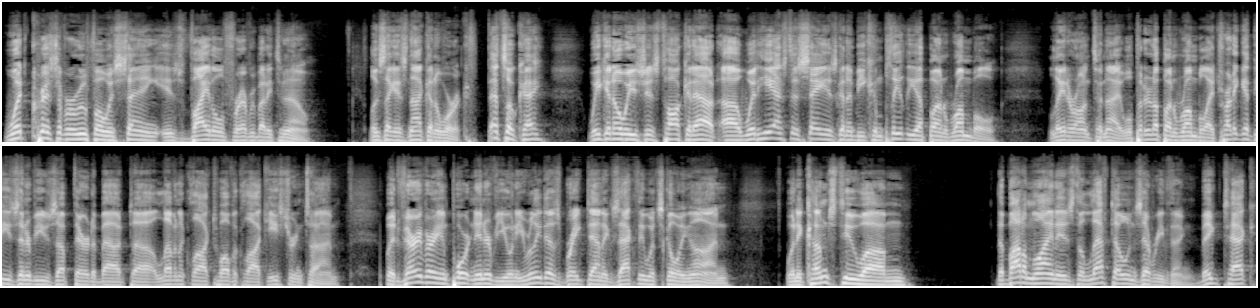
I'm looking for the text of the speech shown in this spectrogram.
What Christopher Rufo is saying is vital for everybody to know. Looks like it's not going to work. That's okay. We can always just talk it out. Uh, what he has to say is going to be completely up on Rumble later on tonight. We'll put it up on Rumble. I try to get these interviews up there at about uh, 11 o'clock, 12 o'clock Eastern time. But very, very important interview, and he really does break down exactly what's going on. When it comes to um, the bottom line is the left owns everything big tech,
